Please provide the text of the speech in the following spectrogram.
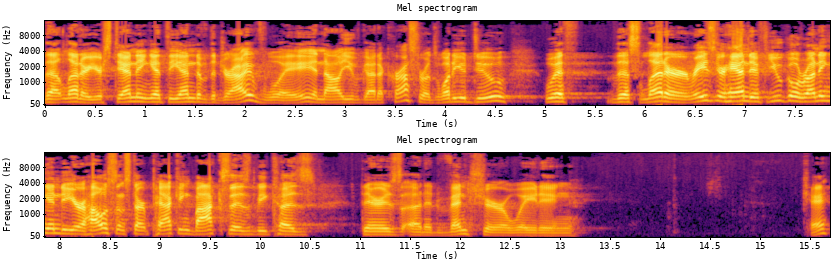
that letter? You're standing at the end of the driveway and now you've got a crossroads. What do you do with this letter? Raise your hand if you go running into your house and start packing boxes because there's an adventure awaiting. Okay?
